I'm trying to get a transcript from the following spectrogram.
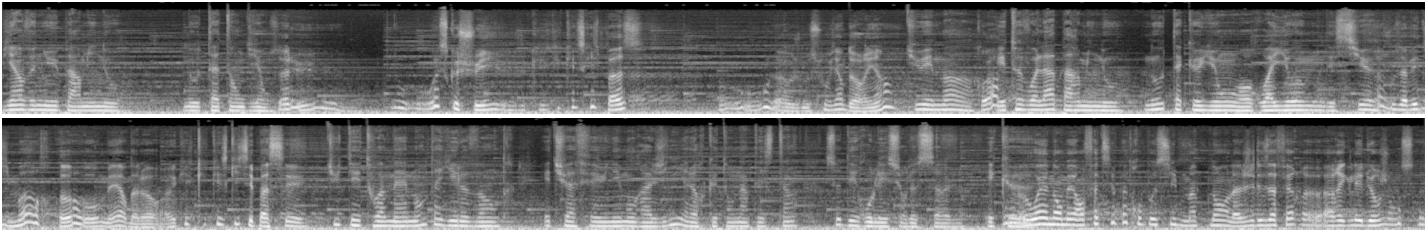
bienvenue parmi nous. Nous t'attendions. Salut. Où est-ce que je suis Qu'est-ce qui se passe Oula, je me souviens de rien. Tu es mort Quoi et te voilà parmi nous. Nous t'accueillons au royaume des cieux. Ah, vous avez dit mort oh, oh, merde alors. Euh, qu'est- Qu'est-ce qui s'est passé Tu t'es toi-même entaillé le ventre et tu as fait une hémorragie alors que ton intestin se déroulait sur le sol. Et que... Euh, Ouais, non, mais en fait, c'est pas trop possible maintenant. Là, j'ai des affaires euh, à régler d'urgence. Euh,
